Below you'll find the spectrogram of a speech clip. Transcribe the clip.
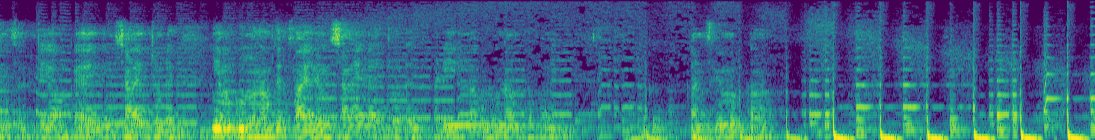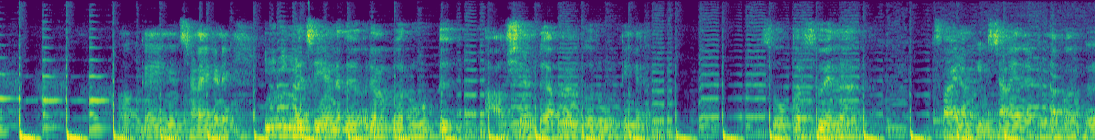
എന്ന് സെലക്ട് ചെയ്യുക ഓക്കെ. അതിൽ ഇൻസ്റ്റാൾ ആയിട്ടുണ്ട് ഇനി നമുക്ക് മൂന്നാമത്തെ ഒരു ഫയലും ഇൻസ്റ്റാൾ ചെയ്തായിട്ടുണ്ട് അടിയിലുള്ള മൂന്നാമത്തെ ഫയൽ നമുക്ക് കൺഫ്യൂം കൊടുക്കാം. ഓക്കെ ഇത് ഇൻസ്റ്റാൾ ആയിട്ടുണ്ട് ഇനി നിങ്ങൾ ചെയ്യേണ്ടത് ഒരു നമുക്ക് റൂട്ട് ആവശ്യമുണ്ട്. അപ്പോൾ നമുക്ക് റൂട്ടിന്റെ സൂപ്പർസു എന്ന ഫയൽ നമുക്ക് ഇൻസ്റ്റാൾ ചെയ്തിട്ടുണ്ട് അപ്പോൾ നമുക്ക്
